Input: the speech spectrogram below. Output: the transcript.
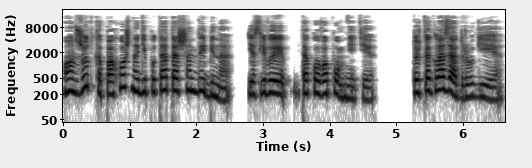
он жутко похож на депутата Шандыбина, если вы такого помните. Только глаза другие,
